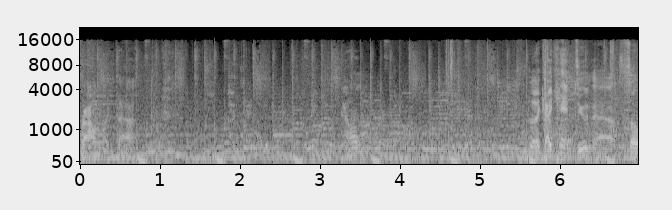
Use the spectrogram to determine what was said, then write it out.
ground like that? I don't... Like, I can't do that, so...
